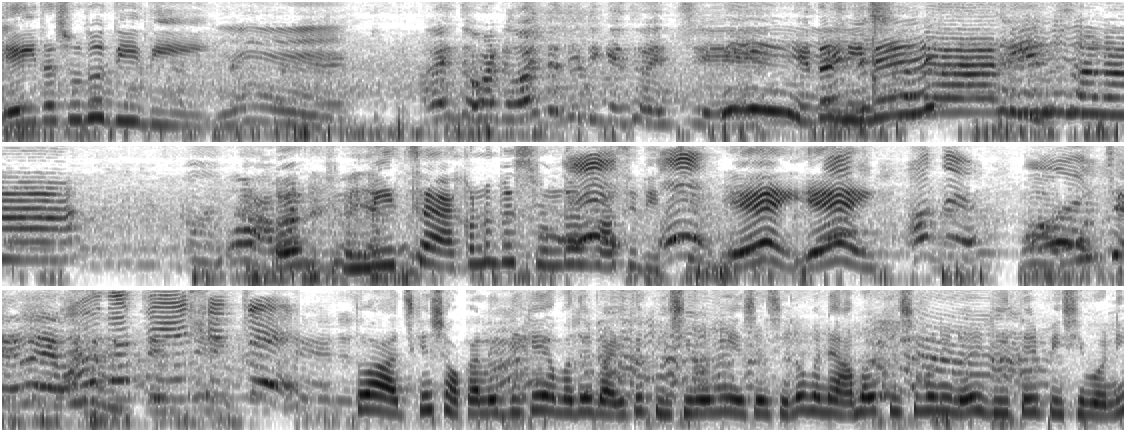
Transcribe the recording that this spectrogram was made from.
এইটা শুধু দিদি। ওই তো ওটা- ওই তো দিদিকে ধরেছে। এটা নীলের? নিচা এখনও বেশ সুন্দর হাসি দিচ্ছে। এই এই। তো আজকে সকালের দিকে আমাদের বাড়িতে পিসিমণি এসেছিল মানে আমার পিসিমণি নয়, রীতের পিসিমণি,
